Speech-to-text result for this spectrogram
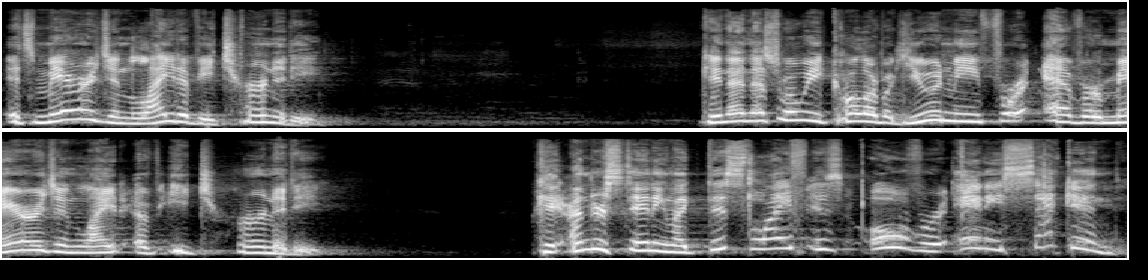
it's marriage in light of eternity. Okay, then that's what we call our book. You and me forever, marriage in light of eternity. Okay, understanding like this life is over any second.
